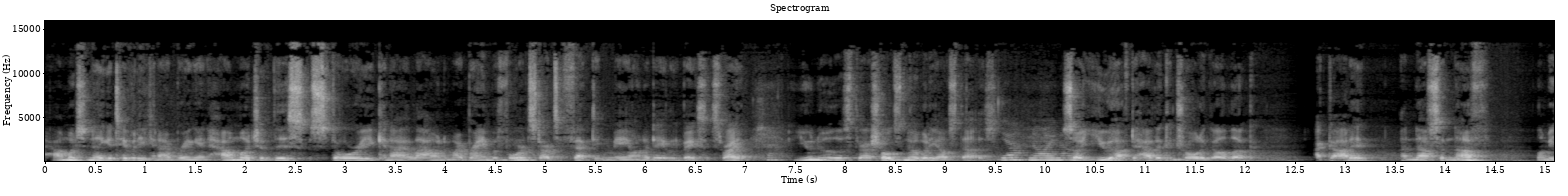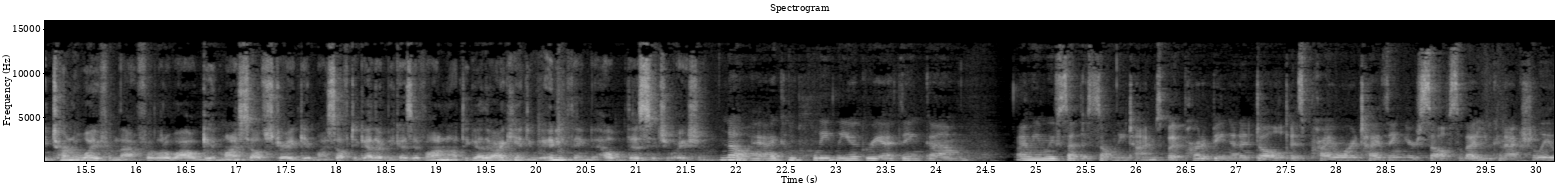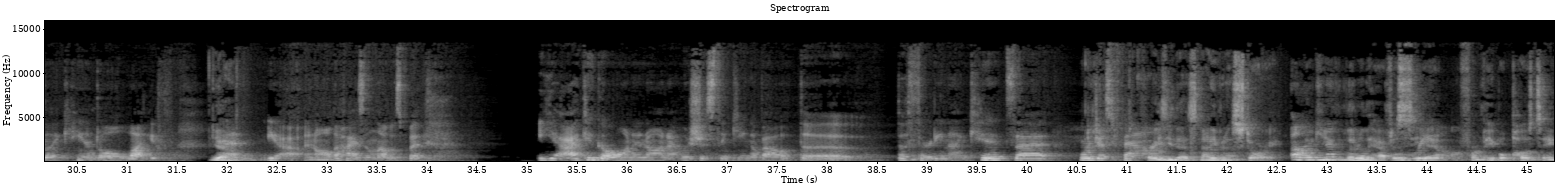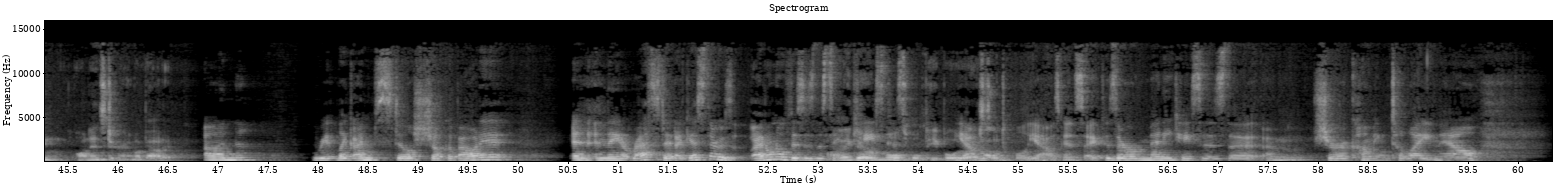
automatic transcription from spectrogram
how much negativity can I bring in? How much of this story can I allow into my brain before it starts affecting me on a daily basis, right? Sure. You know those thresholds, nobody else does. Yeah, no, I know. So you have to have the control to go, look, I got it. Enough's enough. Let me turn away from that for a little while, get myself straight, get myself together. Because if I'm not together, I can't do anything to help this situation. No, I, I completely agree. I think, um, I mean, we've said this so many times, but part of being an adult is prioritizing yourself so that you can actually like handle life. Yeah. And yeah, and all the highs and lows. But yeah, I could go on and on. I was just thinking about the the 39 kids that were just found. Crazy that it's not even a story. Oh, like you literally have to see Unreal. it from people posting on Instagram about it. Unreal. Like I'm still shook about it. And and they arrested. I guess there was. I don't know if this is the same I think there case. were multiple people yeah, arrested. multiple. Yeah, I was gonna say because there are many cases that I'm sure are coming to light now.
